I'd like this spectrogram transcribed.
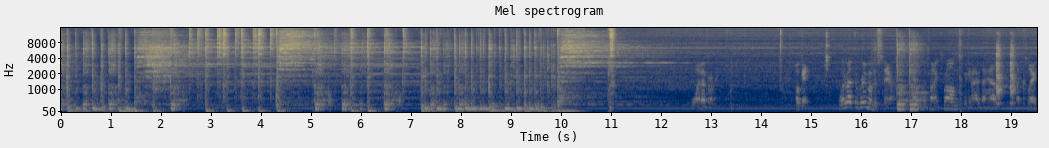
Whatever. Okay, what about the rim of the snare? Electronic drums, we can either have a click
